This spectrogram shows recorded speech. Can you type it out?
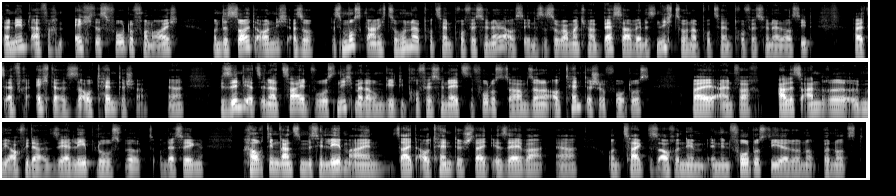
dann nehmt einfach 'n echtes Foto von euch und das sollte auch nicht also, das muss gar nicht zu 100% professionell aussehen. Es ist sogar manchmal besser, wenn es nicht zu 100% professionell aussieht, weil's einfach echter ist, es ist authentischer, ja? Wir sind jetzt in 'ner Zeit, wo es nicht mehr darum geht, die professionellsten Fotos zu haben, sondern authentische Fotos, weil einfach alles andere irgendwie auch wieder sehr leblos wirkt. Und deswegen haucht dem Ganzen 'n bisschen Leben ein, seid authentisch, seid ihr selber, ja? Und zeigt es auch in dem in den Fotos, die ihr benu benutzt.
